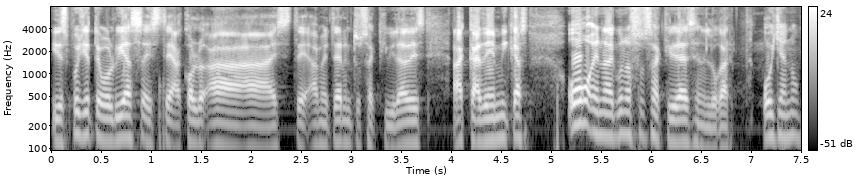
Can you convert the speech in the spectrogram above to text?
y después ya te volvías este, a, este, a meter en tus actividades académicas o en algunas otras actividades en el hogar. Hoy ya no.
